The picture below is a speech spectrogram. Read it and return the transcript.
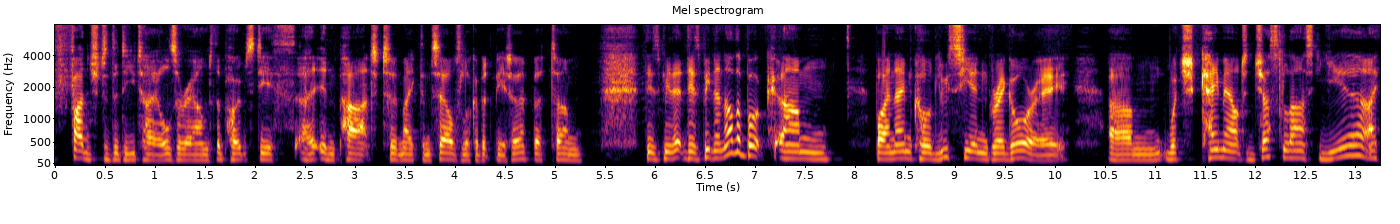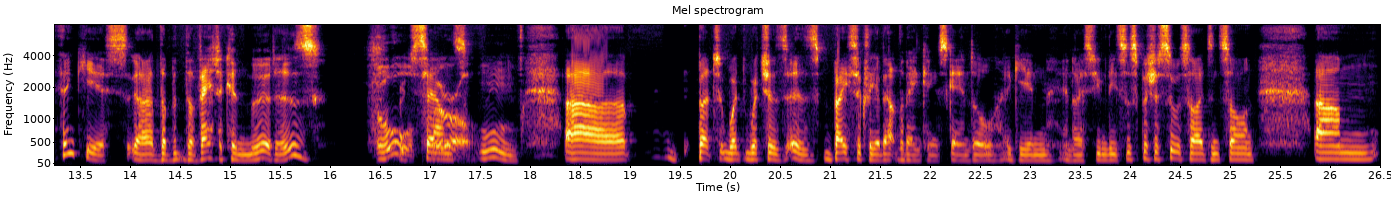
fudged the details around the Pope's death uh, in part to make themselves look a bit better. But um, there's been there's been another book um, by a name called Lucien Gregoire. Um, which came out just last year, I think. Yes, uh, the the Vatican murders, Ooh, sounds mm, uh, but which is, is basically about the banking scandal again, and I assume these suspicious suicides and so on. Um,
